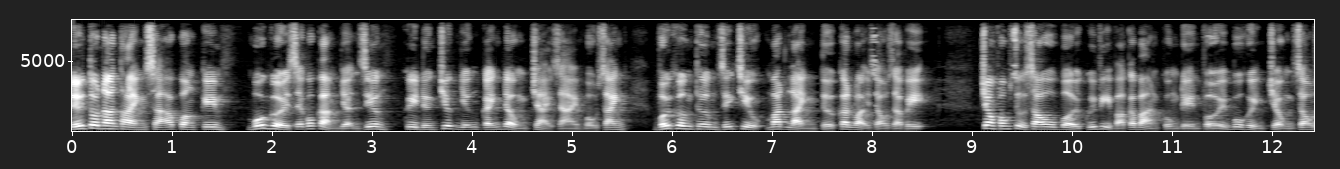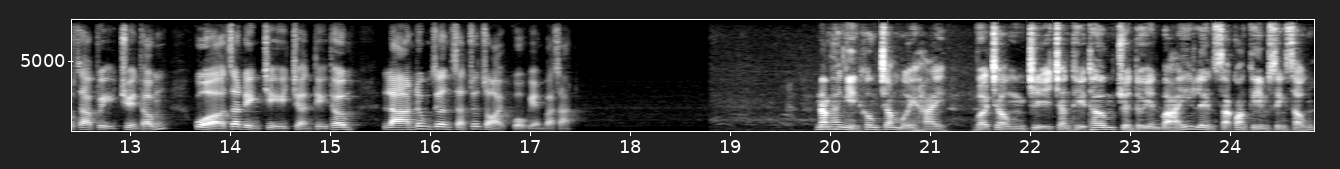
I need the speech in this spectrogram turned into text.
Đến Tôn An Thành, xã Quang Kim, mỗi người sẽ có cảm nhận riêng khi đứng trước những cánh đồng trải dài màu xanh với hương thơm dễ chịu, mát lành từ các loại rau gia vị. Trong phóng sự sau, mời quý vị và các bạn cùng đến với mô hình trồng rau gia vị truyền thống của gia đình chị Trần Thị Thơm, là nông dân sản xuất giỏi của huyện Ba Sát. Năm 2012, vợ chồng chị Trần Thị Thơm chuyển từ Yên Bái lên xã Quang Kim sinh sống.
